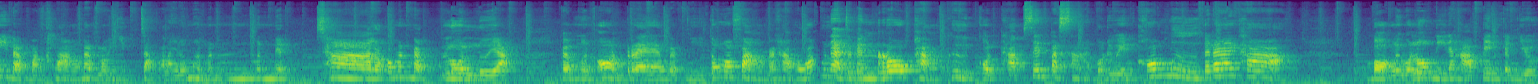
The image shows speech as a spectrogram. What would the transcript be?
มีแบบบางครั้งแบบเราหยิบจับอะไรแล้วเหมือนมันมันแบบชาแล้วก็มันแบบหล่นเลยอะแบบเหมือนอ่อนแรงแบบนี้ต้องมาฟังนะคะ เพราะว่าคุณอาจจะเป็นโรคผังผืดกดทับเส้นประสาทบริเวณข้อมือก็ได้ค่ะ บอกเลยว่าโรคนี้นะคะ เป็นกันเยอะ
